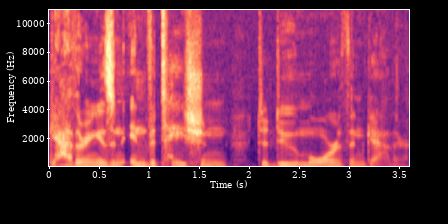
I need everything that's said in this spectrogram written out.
Gathering is an invitation to do more than gather.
